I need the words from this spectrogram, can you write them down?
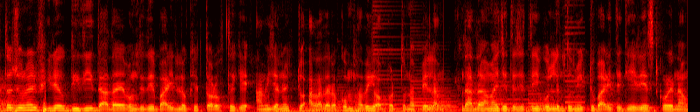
এতজনের ভিড়েও দিদি, দাদা এবং দিদির বাড়ির লোকের তরফ থেকে আমি যেন একটু আলাদা রকমভাবেই অভ্যর্থনা পেলাম। দাদা আমায় যেতে যেতেই বললেন, তুমি একটু বাড়িতে গিয়ে রেস্ট করে নাও।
